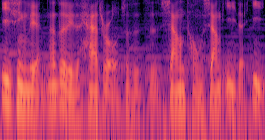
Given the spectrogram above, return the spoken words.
异性恋，那这里的 hetero 就是指相同相异的异。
